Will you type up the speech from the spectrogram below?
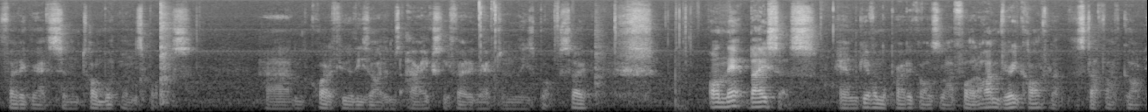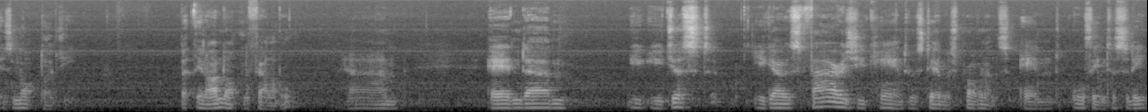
photographs in Tom Wittmann's books. Um, quite a few of these items are actually photographed in these books. So on that basis, and given the protocols that I followed, I'm very confident the stuff I've got is not dodgy. But then I'm not infallible. Um, and um, you, you just, you go as far as you can to establish provenance and authenticity.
